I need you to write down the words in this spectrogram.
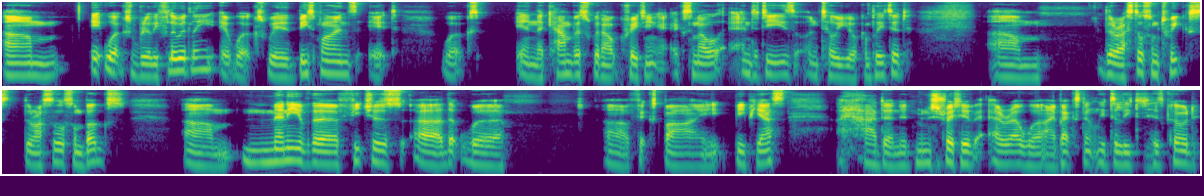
Um, it works really fluidly. It works with B-splines. It works in the canvas without creating XML entities until you're completed. Um, there are still some tweaks. There are still some bugs. Um, many of the features uh, that were uh, fixed by BPS, I had an administrative error where I've accidentally deleted his code,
